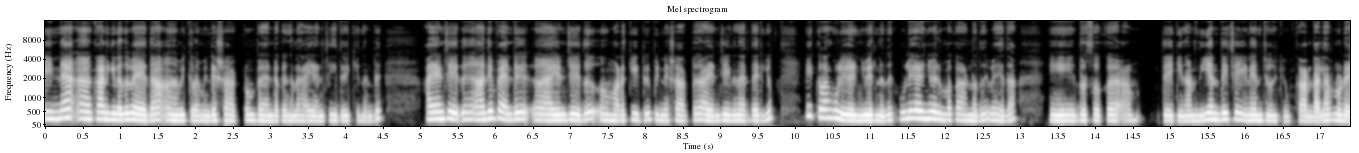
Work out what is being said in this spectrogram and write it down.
പിന്നെ കാണിക്കുന്നത് വേദ വിക്രമിന്റെ ഷർട്ടും പാന്റൊക്കെ ഇങ്ങനെ അയൺ ചെയ്ത് വെക്കുന്നുണ്ട്. അയൺ ചെയ്ത് ആദ്യം പാന്റ് അയൺ ചെയ്ത് മടക്കിയിട്ട് പിന്നെ ഷർട്ട് അയൺ ചെയ്യുന്ന നേരത്തായിരിക്കും വിക്രം കുളി കഴിഞ്ഞ് വരുന്നത്. കുളി കഴിഞ്ഞ് വരുമ്പോൾ കാണുന്നത് വേദ ഈ ഡ്രസ്സൊക്കെ തേക്കുന്നതാണ്. നീ എന്തേ ചെയ്യണേന്ന് ചോദിക്കും. കണ്ടാൽ അറിഞ്ഞൂടെ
